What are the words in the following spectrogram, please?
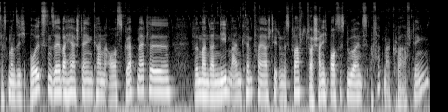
dass man sich Bolzen selber herstellen kann aus Scrap Metal, wenn man dann neben einem Campfire steht und es craftet. Wahrscheinlich brauchst du es nur ins, ach, warte mal, Crafting.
